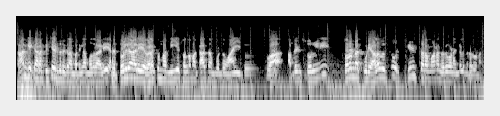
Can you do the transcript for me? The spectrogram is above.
ராம்கிக்காரன் பிச்சை எடுத்துட்டு இருக்கான் பாத்தீங்களா முதலாளி? அந்த தொழிலாளியை விளக்குமாறு நீயே சொந்தமா காசை போட்டு வாங்கிட்டு வா அப்படின்னு சொல்லி சுரண்டக்கூடிய அளவுக்கு ஒரு கீழ்த்தரமான நிறுவனங்கள் இந்த நிறுவனம்.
